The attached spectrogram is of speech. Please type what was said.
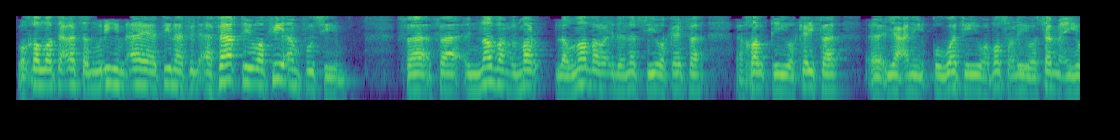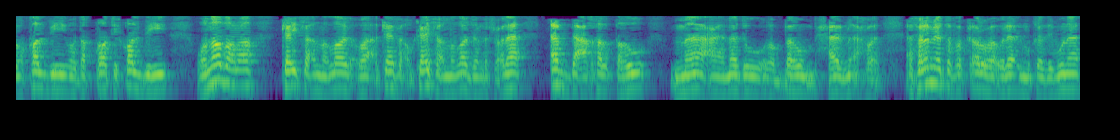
وقال الله تعالى سنريهم آياتنا في الأفاق وفي أنفسهم. فالنظر المرء لو نظر إلى نفسه وكيف خلقه وكيف يعني قوته وبصره وسمعه وقلبه ودقات قلبه ونظر كيف أن الله كيف كيف أن الله جل وعلا أبدع خلقه ما عاندوا ربهم بحال من الأحوال. أفلم يتفكروا هؤلاء المكذبون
